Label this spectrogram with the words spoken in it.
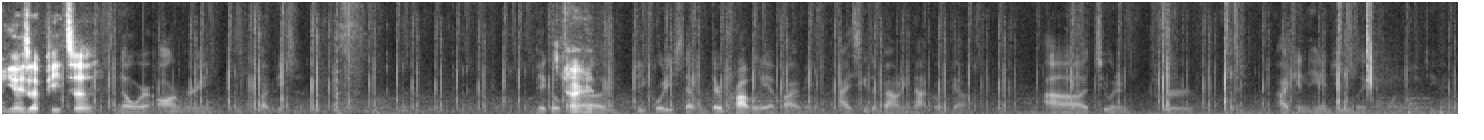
You guys have pizza? No, we're armory. Buy pizza. Pickle Alright. Club, G47. They're probably at 5 I see the bounty not going down. Uh, 200 for thing. I can hand you like 150.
